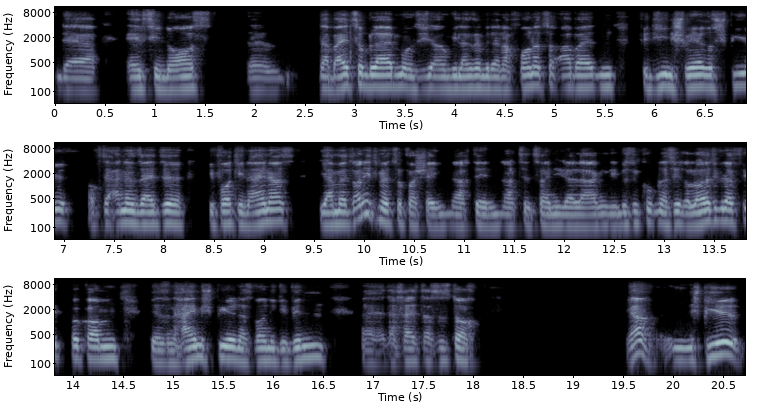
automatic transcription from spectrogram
in der AFC North äh, dabei zu bleiben und sich irgendwie langsam wieder nach vorne zu arbeiten. Für die ein schweres Spiel. Auf der anderen Seite die 49ers, die haben jetzt auch nichts mehr zu verschenken nach den, nach den zwei Niederlagen. Die müssen gucken, dass ihre Leute wieder fit bekommen. Wir sind Heimspielen, das wollen die gewinnen. Äh, das heißt, das ist doch ja, ein Spiel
